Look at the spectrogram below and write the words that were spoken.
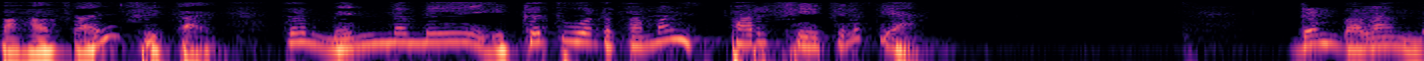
පහසයි සිතයි. ඒතර මෙන්න මේ එකතුවට තමයි ස්පර්ශය කියලා කියන්නේ. දැන් බලන්න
